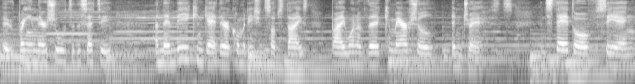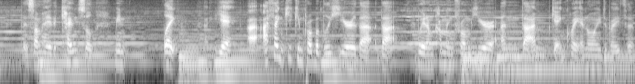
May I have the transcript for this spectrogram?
out of bringing their show to the city and then they can get their accommodation subsidised by one of the commercial interests instead of saying that somehow the council. I mean, like, yeah, I, I think you can probably hear that that where I'm coming from here, and that I'm getting quite annoyed about it.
